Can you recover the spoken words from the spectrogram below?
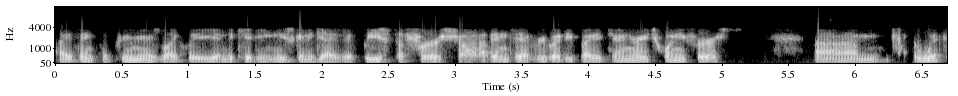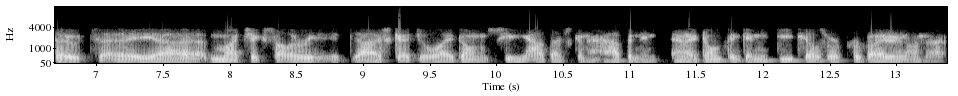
I think the premier is likely indicating he's going to get at least the first shot into everybody by January 21st um, without a uh, much accelerated uh, schedule, I don't see how that's going to happen, and, and, I don't think any details were provided on that.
